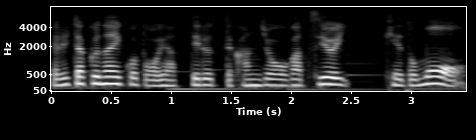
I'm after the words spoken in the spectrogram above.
やりたくないことをやってるって感情が強いけども、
